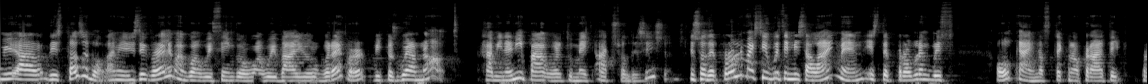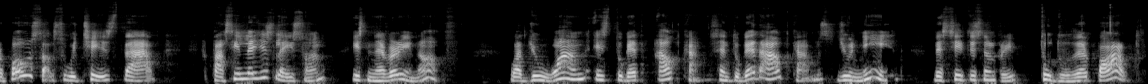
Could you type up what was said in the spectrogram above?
we are disposable. I mean, it's irrelevant what we think or what we value or whatever because we are not having any power to make actual decisions. And so the problem I see with the misalignment is the problem with all kind of technocratic proposals, which is that passing legislation is never enough. What you want is to get outcomes. And to get outcomes, you need the citizenry to do their part.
